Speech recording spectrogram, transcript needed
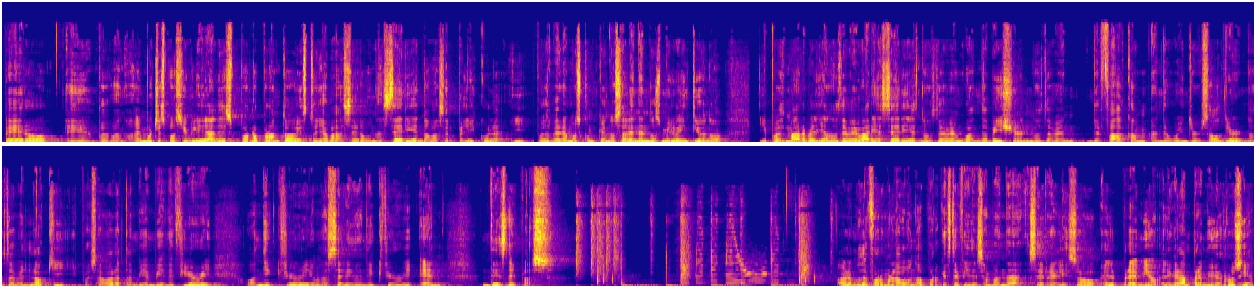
pero, eh, pues bueno, hay muchas posibilidades. Por lo pronto, esto ya va a ser una serie, no va a ser película. Y pues veremos con qué nos salen en 2021. Y pues Marvel ya nos debe varias series. Nos deben WandaVision, nos deben The Falcon and the Winter Soldier, nos deben Loki. Y pues ahora también viene Fury o Nick Fury, una serie de Nick Fury en Disney Plus. Hablemos de Fórmula 1 porque este fin de semana se realizó el premio, el Gran Premio de Rusia,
